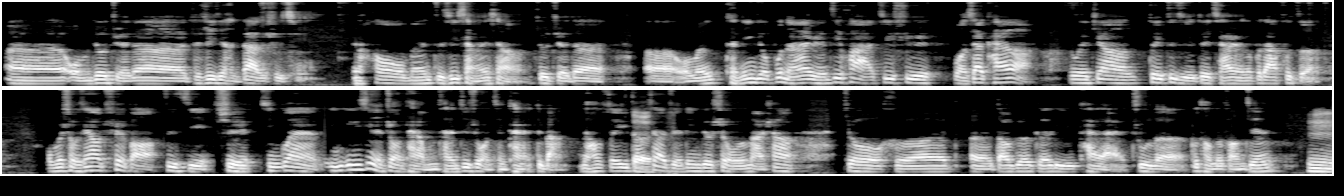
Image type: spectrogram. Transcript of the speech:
呃，我们就觉得这是一件很大的事情。然后我们仔细想了想，就觉得，呃，我们肯定就不能按原计划继续往下开了，因为这样对自己、对其他人都不大负责。我们首先要确保自己是新冠阴阴性的状态，我们才能继续往前开，对吧？然后，所以当下决定就是，我们马上就和呃刀哥隔离开来，住了不同的房间。嗯，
